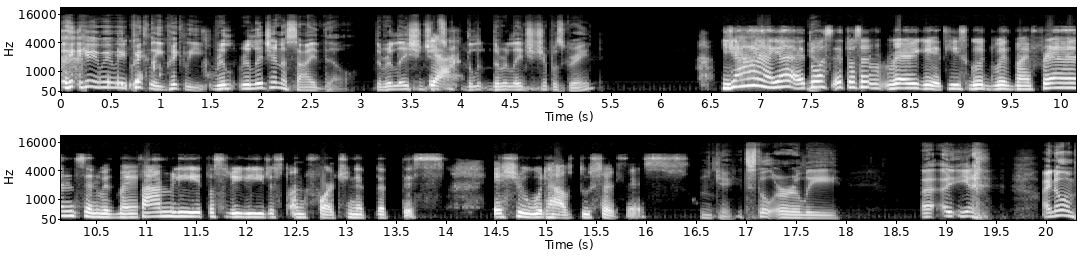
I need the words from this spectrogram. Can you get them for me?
hey, hey, wait, wait, quickly, quickly. Re- religion aside, though, the relationship, Yeah. the, the relationship was great. Yeah, yeah. It was it was a very great. He's good with my friends and with my family. It was really just unfortunate that this issue would have to surface. Okay, it's still early. Uh, uh, you know, I know I'm,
